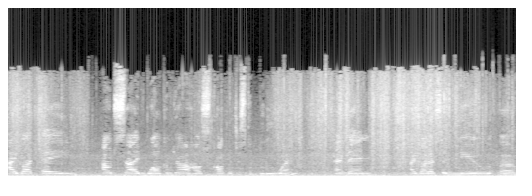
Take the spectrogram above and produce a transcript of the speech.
I got a outside welcome to our house carpet, just a blue one. And then I got us a new um,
